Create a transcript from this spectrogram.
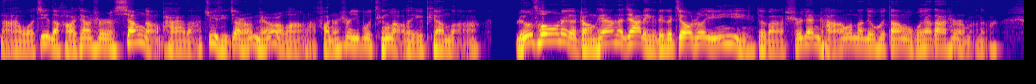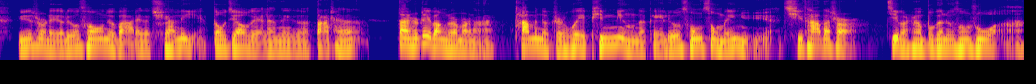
啊，我记得好像是香港拍的，具体叫什么名我忘了，反正是一部挺老的一个片子啊。刘聪这个整天在家里这个骄奢淫逸，对吧？时间长了那就会耽误国家大事嘛，对吧？于是这个刘聪就把这个权力都交给了那个大臣，但是这帮哥们儿呢，他们就只会拼命的给刘聪送美女，其他的事儿。基本上不跟刘聪说啊，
